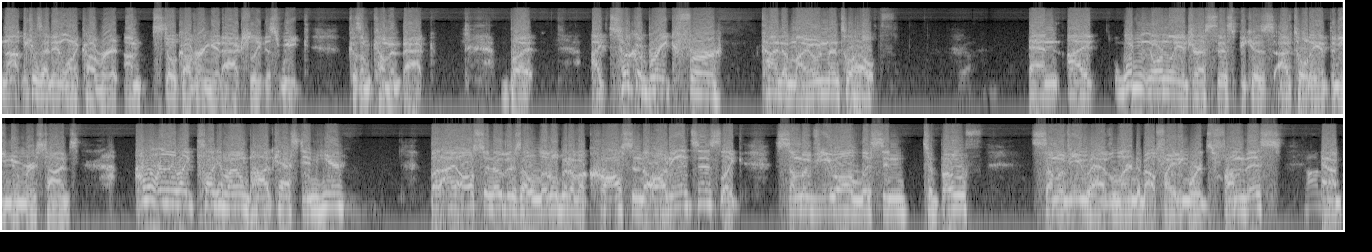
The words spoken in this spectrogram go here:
Not because I didn't want to cover it. I'm still covering it actually this week because I'm coming back. But I took a break for kind of my own mental health. Yeah. And I wouldn't normally address this because I've told Anthony numerous times. I don't really like plugging my own podcast in here. But I also know there's a little bit of a cross in the audiences. Like some of you all listen to both. Some of you have learned about fighting words from this, Tommy, and I'm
